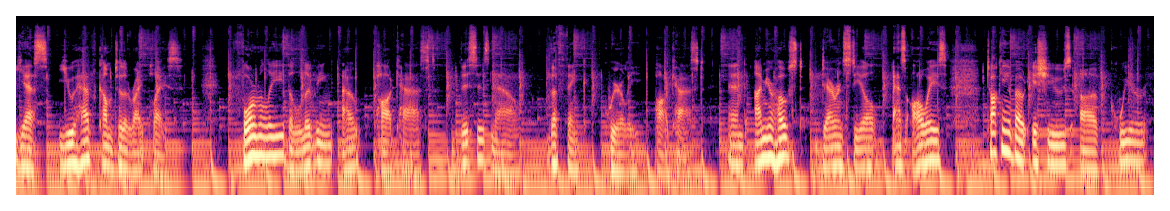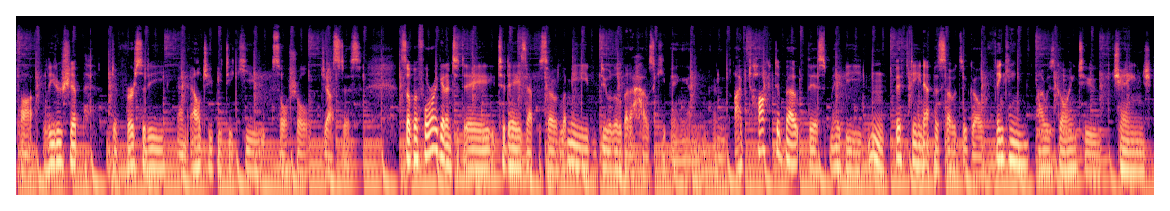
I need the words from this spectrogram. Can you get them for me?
Yes, you have come to the right place. Formerly the Living Out podcast, this is now the Think Queerly podcast. And I'm your host, Darren Steele, as always, talking about issues of queer thought leadership, diversity, and LGBTQ social justice. So before I get into today, today's episode, let me do a little bit of housekeeping. And, and I've talked about this maybe mm, 15 episodes ago, thinking I was going to change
